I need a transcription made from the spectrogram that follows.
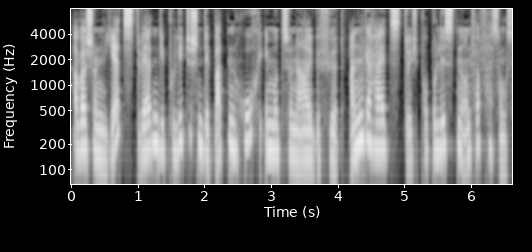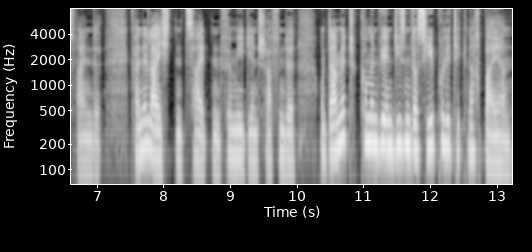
aber schon jetzt werden die politischen Debatten hochemotional geführt, angeheizt durch Populisten und Verfassungsfeinde. Keine leichten Zeiten für Medienschaffende. Und damit kommen wir in diesem Dossier Politik nach Bayern.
